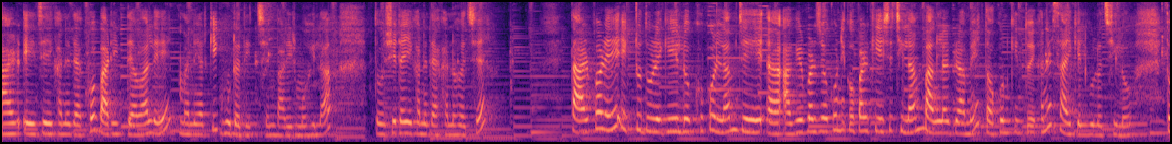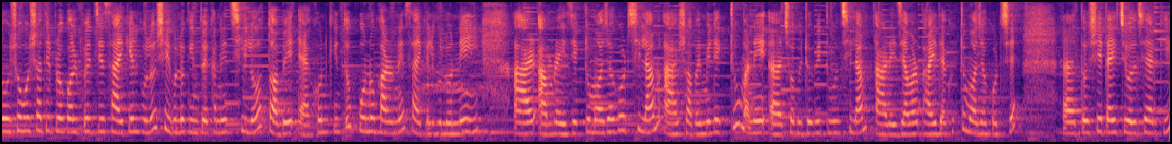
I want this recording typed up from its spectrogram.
আর এই যে এখানে দেখো বাড়ির দেওয়ালে মানে আর কি ঘুঁটে দিচ্ছেন বাড়ির মহিলা। তো সেটাই এখানে দেখানো হয়েছে। তারপরে একটু দূরে গিয়ে লক্ষ্য করলাম যে আগেরবার যখন ইকো পার্কে এসেছিলাম বাংলার গ্রামে, তখন কিন্তু এখানে সাইকেলগুলো ছিল। তো সবুজ সাথী প্রকল্পের যে সাইকেলগুলো, সেগুলো কিন্তু এখানে ছিল, তবে এখন কিন্তু কোনো কারণে সাইকেলগুলো নেই। আর আমরা এই যে একটু মজা করছিলাম, আর সবাই মিলে একটু মানে ছবি টবি তুলছিলাম। আর এই যে আমার ভাই দেখো একটু মজা করছে। তো সেটাই চলছে আর কি।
